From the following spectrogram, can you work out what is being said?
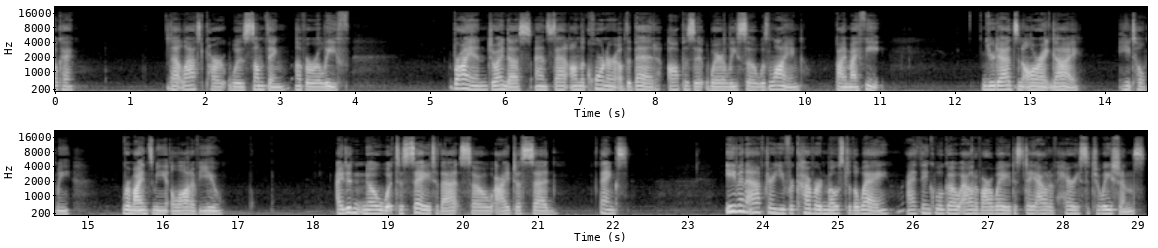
Okay. That last part was something of a relief. Brian joined us and sat on the corner of the bed opposite where Lisa was lying, by my feet. Your dad's an alright guy, he told me. Reminds me a lot of you. I didn't know what to say to that, so I just said, Thanks. Even after you've recovered most of the way, I think we'll go out of our way to stay out of hairy situations,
